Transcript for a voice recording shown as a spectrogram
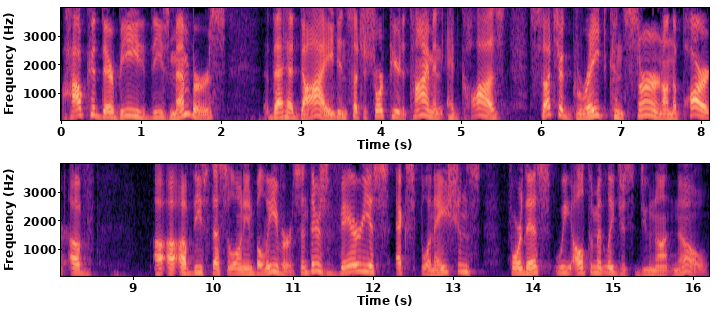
How could there be these members that had died in such a short period of time and had caused such a great concern on the part of, uh, uh of these Thessalonian believers? And there's various explanations for this. We ultimately just do not know.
